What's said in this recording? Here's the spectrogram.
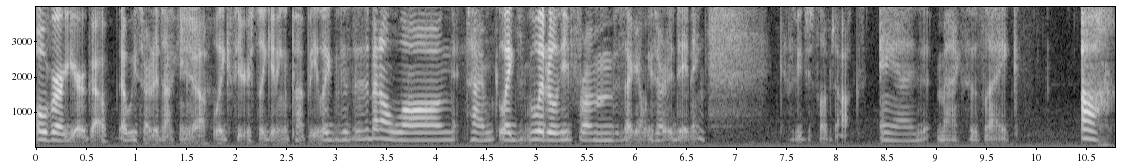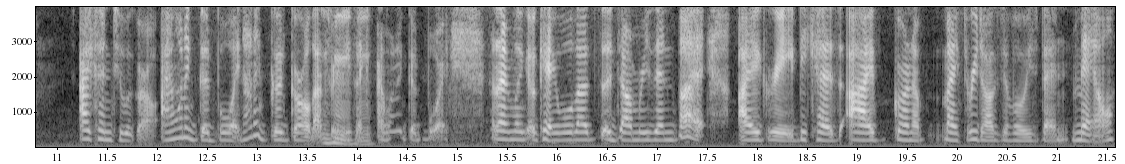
over a year ago that we started talking about like seriously getting a puppy. Like this has been a long time, like literally from the second we started dating, because we just love dogs. And Max was like, "Ugh, I couldn't do a girl. I want a good boy, not a good girl." That's where He's like, "I want a good boy," and I'm like, "Okay, well that's a dumb reason, but I agree because I've grown up. My three dogs have always been male,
